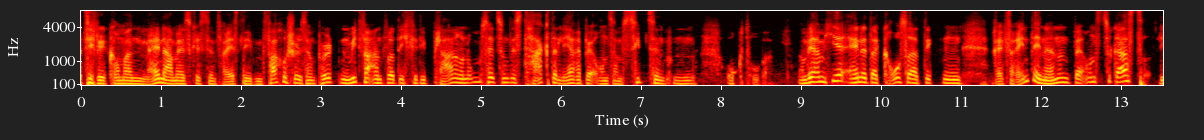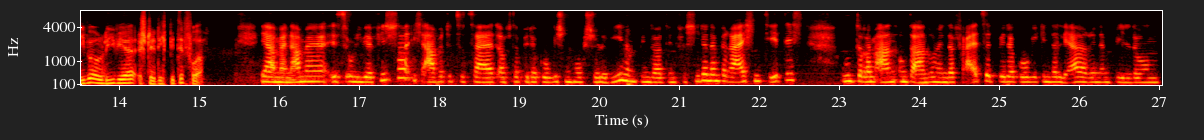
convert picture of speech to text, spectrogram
Herzlich willkommen. Mein Name ist Christian Freisleben, Fachhochschule St. Pölten, mitverantwortlich für die Planung und Umsetzung des Tag der Lehre bei uns am 17. Oktober. Und wir haben hier eine der großartigen Referentinnen bei uns zu Gast. Liebe Olivia, stell dich bitte vor. Ja, mein Name ist Olivia Fischer. Ich arbeite zurzeit auf der Pädagogischen Hochschule Wien und bin dort in verschiedenen Bereichen tätig, unter, anderem in der Freizeitpädagogik, in der Lehrerinnenbildung,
